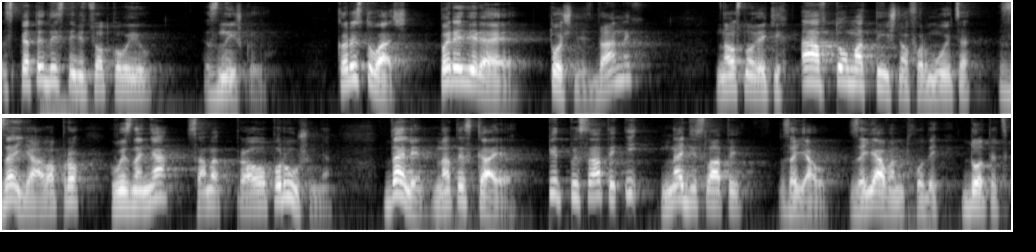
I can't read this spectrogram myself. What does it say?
з 50% знижкою. Користувач перевіряє точність даних, на основі яких автоматично формується заява про визнання саме правопорушення. Далі натискає підписати і надіслати заяву. Заява надходить до ТЦК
